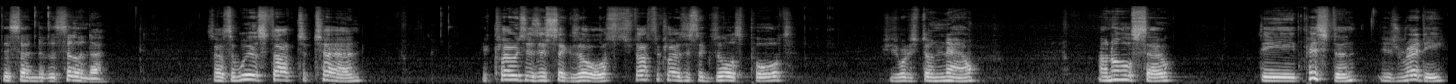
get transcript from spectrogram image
this end of the cylinder. So as the wheels start to turn, it closes this exhaust, starts to close this exhaust port, which is what it's done now, and also the piston is ready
